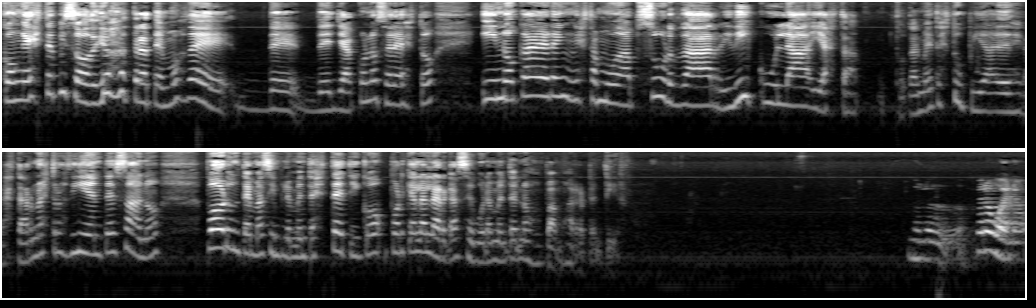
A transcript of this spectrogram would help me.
con este episodio tratemos de, de, ya conocer esto y no caer en esta moda absurda, ridícula y hasta totalmente estúpida de desgastar nuestros dientes sanos por un tema simplemente estético, porque a la larga seguramente nos vamos a arrepentir. No lo dudo. Pero bueno,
